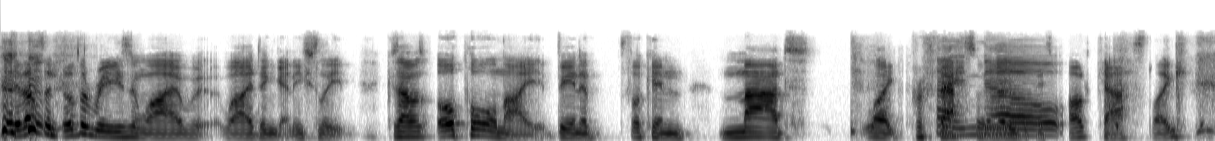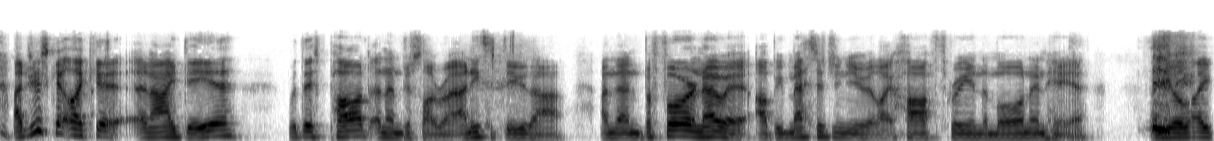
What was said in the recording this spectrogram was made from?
yeah, that's another reason why I, w- why I didn't get any sleep because I was up all night being a fucking mad like professor over this podcast. Like I just get like a, an idea with this pod, and I'm just like, right, I need to do that. And then before I know it, I'll be messaging you at like half three in the morning here, and you're like,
